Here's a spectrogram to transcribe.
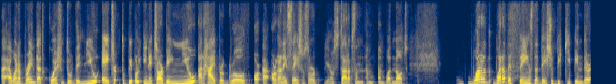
I, I want to bring that question to the new HR to people in HR being new at hyper growth or uh, organizations or you know startups and, and, and whatnot what are what are the things that they should be keeping their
